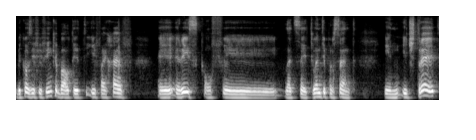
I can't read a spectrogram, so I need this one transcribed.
because if you think about it, if I have a, risk of, let's say, 20% in each trade,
